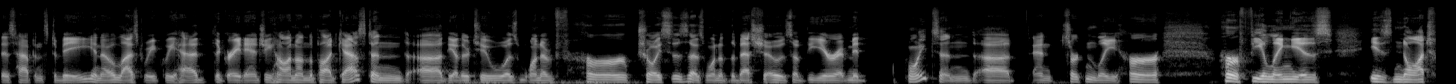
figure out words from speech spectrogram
this happens to be you know last week we had the great angie han on the podcast and uh, the other two was one of her choices as one of the best shows of the year at midpoint and uh, and certainly her her feeling is is not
